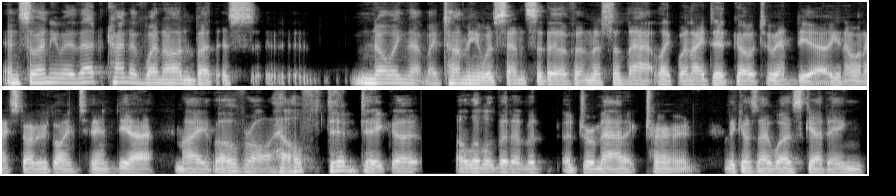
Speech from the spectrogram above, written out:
And so anyway, that kind of went on, but it's knowing that my tummy was sensitive and this and that, like when I did go to India, you know, when I started going to India, my overall health did take a, a little bit of a, a dramatic turn because I was getting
